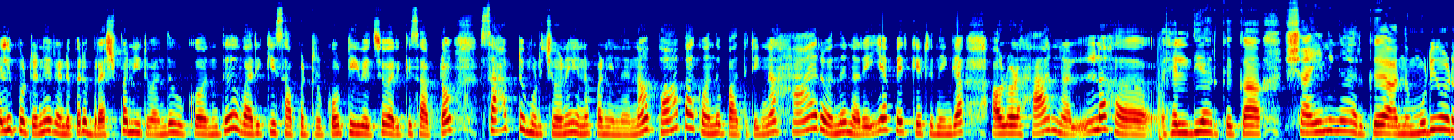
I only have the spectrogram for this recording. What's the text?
எழுப்பி விட்டோன்னே ரெண்டு பேரும் ப்ரஷ் பண்ணிட்டு வந்து உட்காந்து வறுக்கி சாப்பிட்ருக்கோம் டீ வச்சு வறுக்கி சாப்பிட்டோம். சாப்பிட்டு முடித்தோடனே என்ன பண்ணியிருந்தேன்னா பாப்பாவுக்கு வந்து பார்த்துட்டிங்கன்னா ஹேர் வந்து நிறைய பேர் கேட்டிருந்தீங்க. அவளோட ஹேர் நல்லா ஹெல்த்தியாக இருக்குக்கா ஷைனிங்காக இருக்குது அந்த முடியோட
